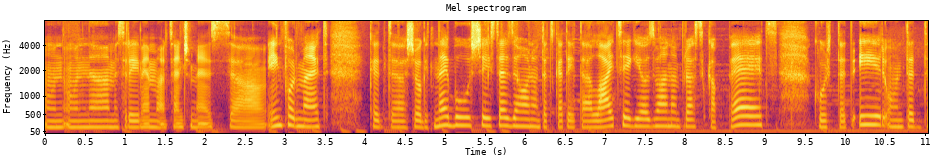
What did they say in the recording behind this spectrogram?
un, un mēs arī vienmēr cenšamies informēt kad šogad nebūs šī sezona, un tad skatītāji laicīgi jau zvana un prasa, kāpēc, kur tad ir. Un tad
